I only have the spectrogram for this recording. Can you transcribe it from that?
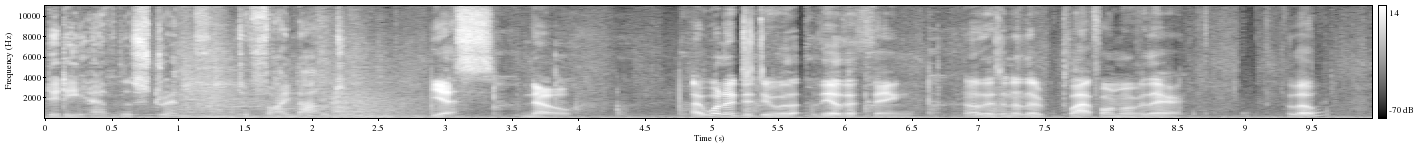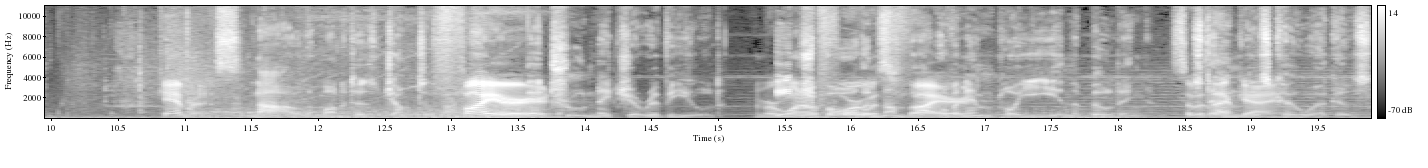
Did he have the strength to find out? Yes. No. I wanted to do the other thing. Oh, there's another platform over there. Hello? Cameras. Now the monitors jumped to life. Fired. Their true nature revealed. Number Each 104 bore the was number fired. of an employee in the building. So was that Stanley's guy. co-workers.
